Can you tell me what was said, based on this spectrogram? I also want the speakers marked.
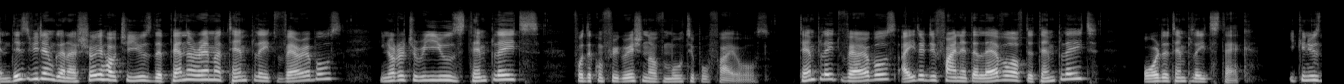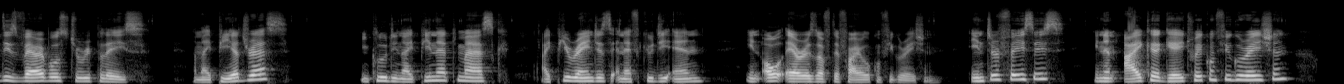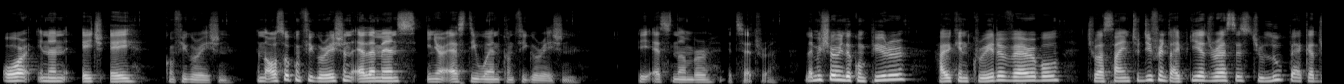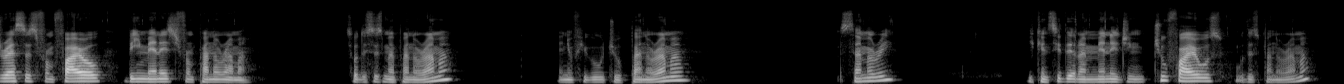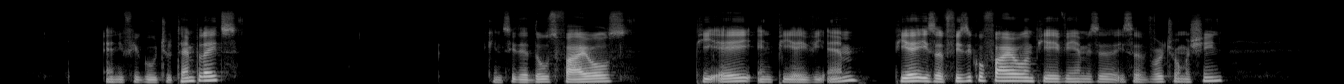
Speaker 1: In this video, I'm gonna show you how to use the Panorama template variables in order to reuse templates for the configuration of multiple firewalls. Template variables are either defined at the level of the template or the template stack. You can use these variables to replace an IP address, including IPNet mask, IP ranges, and FQDN in all areas of the firewall configuration. Interfaces in an IKE gateway configuration or in an HA configuration and also configuration elements in your SD-WAN configuration, AS number, etc. Let me show you in the computer how you can create a variable to assign two different IP addresses to loopback addresses from firewall being managed from Panorama. So this is my Panorama. And if you go to Panorama, Summary, you can see that I'm managing two firewalls with this Panorama. And if you go to Templates, you can see that those files, PA and PAVM, PA is a physical file and PAVM is a, is a virtual machine.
